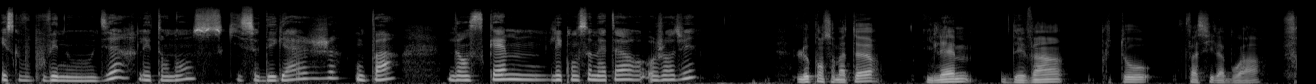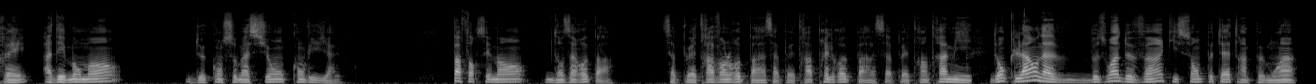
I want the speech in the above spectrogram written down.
Est-ce que vous pouvez nous dire les tendances qui se dégagent ou pas dans ce qu'aiment les consommateurs aujourd'hui? Le consommateur, il aime des vins plutôt faciles à boire, frais, à des moments de consommation conviviale. Pas forcément dans un repas. Ça peut être avant le repas, ça peut être après le repas, ça peut être entre amis. Donc là, on a besoin de vins qui sont peut-être un peu moins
